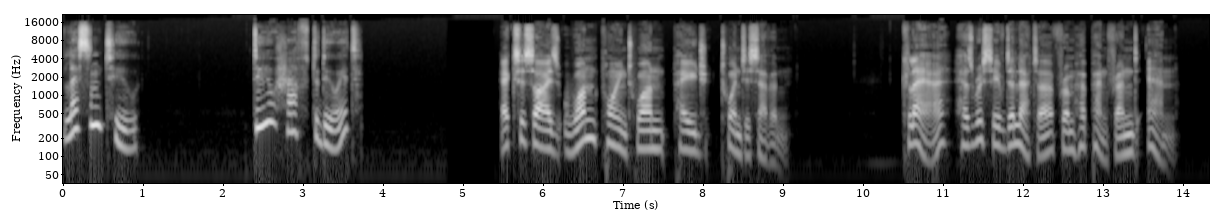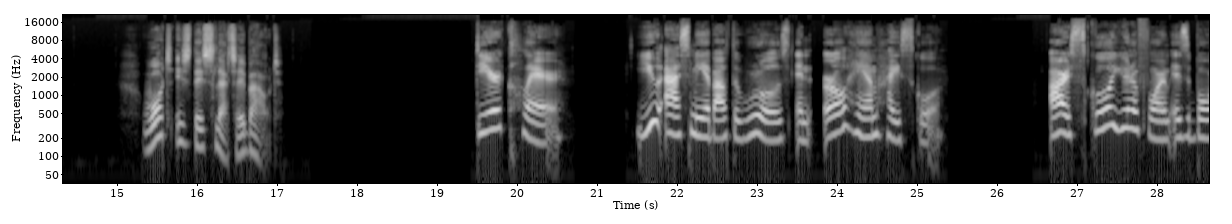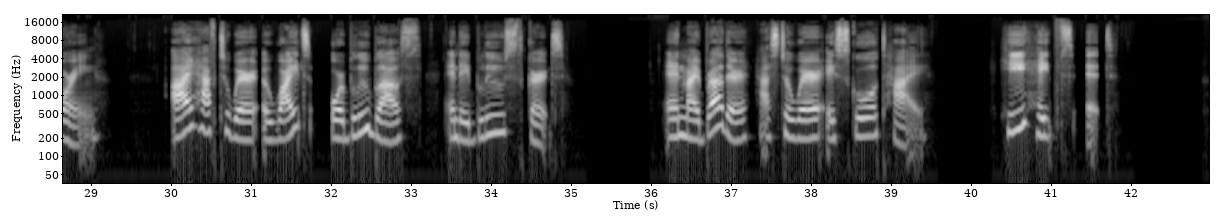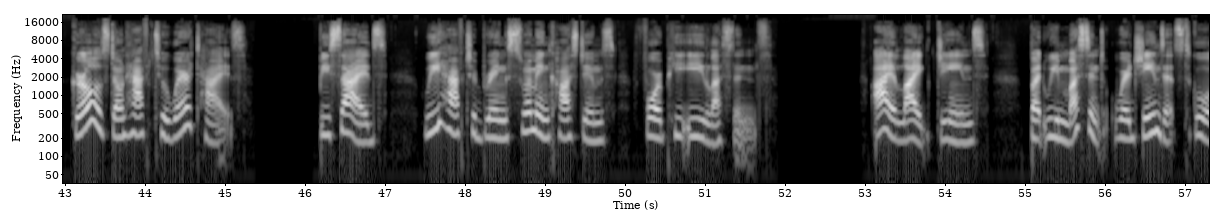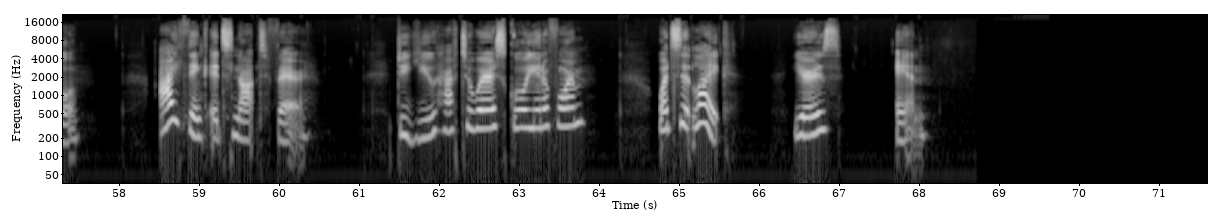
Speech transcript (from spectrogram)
Lesson 2 Do you have to do it? Exercise 1.1, page 27. Claire has received a letter from her pen friend Anne. What is this letter about? Dear Claire, You asked me about the rules in Earlham High School. Our school uniform is boring. I have to wear a white or blue blouse and a blue skirt. And my brother has to wear a school tie. He hates it. Girls don't have to wear ties. Besides, we have to bring swimming costumes for PE lessons. I like jeans, but we mustn't wear jeans at school. I think it's not fair. Do you have to wear a school uniform? What's it like? Yours, Anne.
